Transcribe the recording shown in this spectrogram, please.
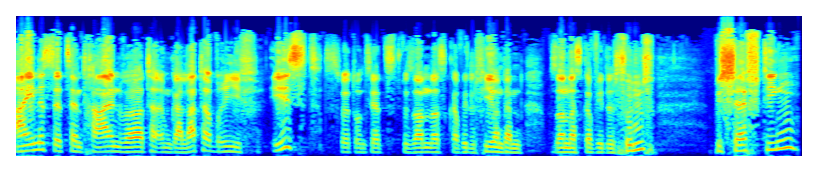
eines der zentralen Wörter im Galaterbrief ist. Das wird uns jetzt besonders Kapitel 4 und dann besonders Kapitel 5 beschäftigen.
